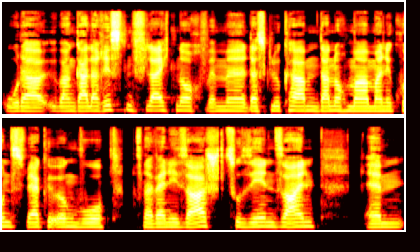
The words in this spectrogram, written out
oder über einen Galeristen vielleicht noch, wenn wir das Glück haben, dann nochmal meine Kunstwerke irgendwo auf einer Vernissage zu sehen sein. Ähm,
